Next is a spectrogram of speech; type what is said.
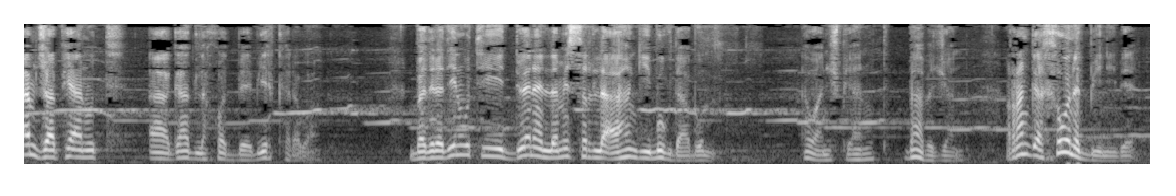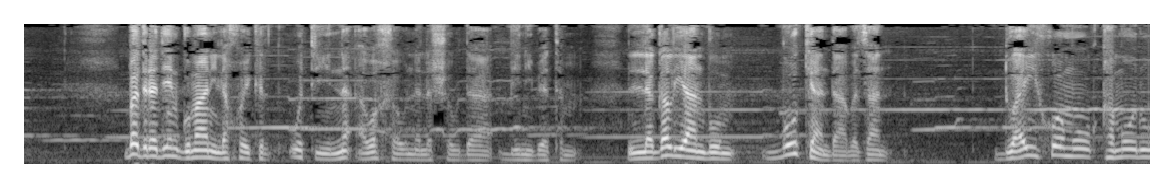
ئەم جاپیان وت ئاگاد لە خۆت بێ بیرکەرەوە بەدرەدین وتی دوێنێ لە میسر لە ئاهەنگی بووکدا بووم ئەوانیش پیان وت بابەجان ڕەنگە خەونت بینی بێ بەدرەدین گومانی لە خۆی کرد وتی نە ئەوە خەونە لە شەودا بینی بێتم لەگەڵیان بووم بووکیان دابەزان دوایی خۆم و قەمۆر و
